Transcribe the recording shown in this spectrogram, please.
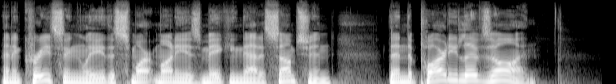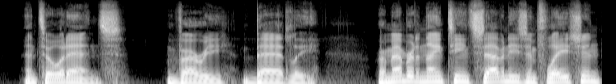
and increasingly the smart money is making that assumption, then the party lives on until it ends very badly. Remember the 1970s inflation?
